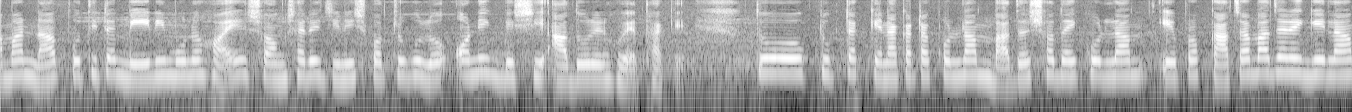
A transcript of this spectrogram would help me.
আমার না, প্রতিটা মেয়েরই মনে হয় সংসারের জিনিসপত্রগুলো অনেক বেশি আদরের হয়ে থাকে। তো টুকটাক কেনাকাটা করলাম, বাজার সদাই করলাম, এরপর কাঁচা বাজারে গেলাম,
